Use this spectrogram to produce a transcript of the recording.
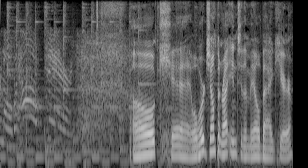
Don't know, but how dare you? Okay. Well, we're jumping right into the mailbag here.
